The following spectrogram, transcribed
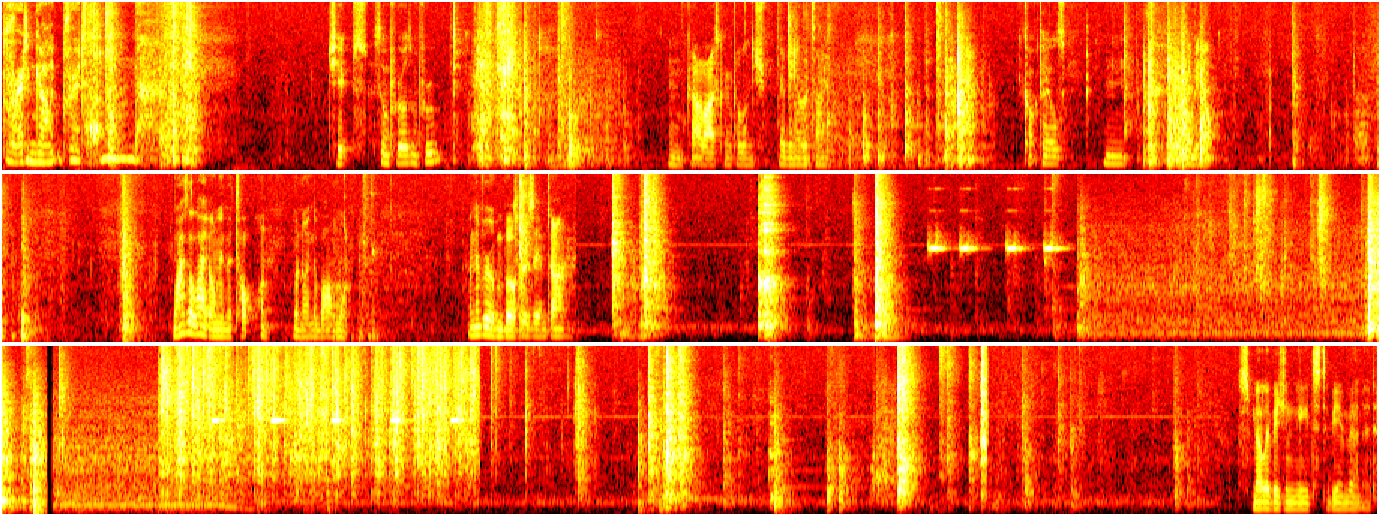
Bread and garlic bread. Mm. Chips, some frozen fruit. Mm, can't have ice cream for lunch. Maybe another time. Cocktails. Mm, maybe not. Why is the light only in the top one, but not in the bottom one? I never open both at the same time. Smelly vision needs to be invented.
